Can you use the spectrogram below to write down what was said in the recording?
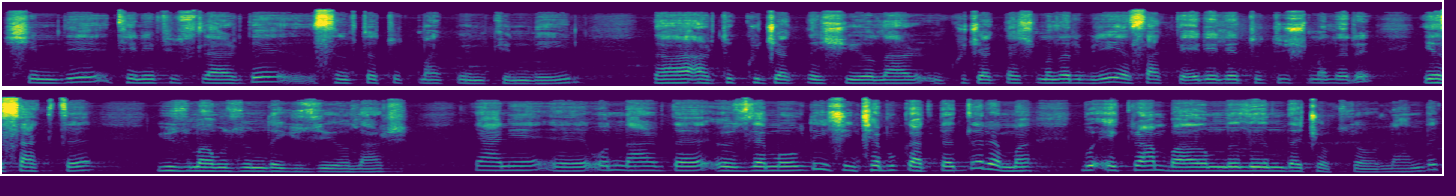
Şimdi teneffüslerde sınıfta tutmak mümkün değil. Daha artık kucaklaşıyorlar. Kucaklaşmaları bile yasaktı. El ele tutuşmaları yasaktı. Yüzme havuzunda yüzüyorlar. Yani e, onlar da özlem olduğu için çabuk atladılar ama bu ekran bağımlılığında çok zorlandık.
